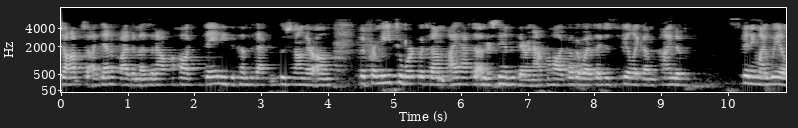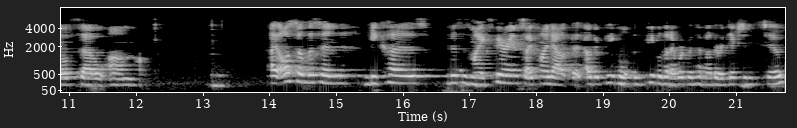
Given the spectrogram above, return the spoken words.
job to identify them as an alcoholic. They need to come to that conclusion on their own. But for me to work with them, I have to understand that they're an alcoholic. Otherwise, I just feel like I'm kind of spinning my wheels. So, um, I also listen because this is my experience. I find out that other people, people that I work with have other addictions too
